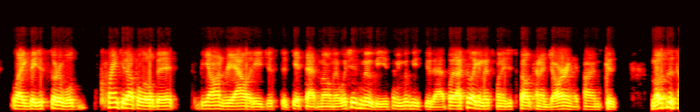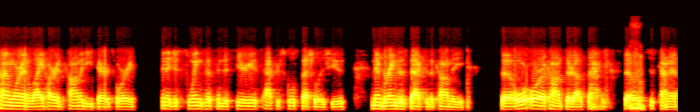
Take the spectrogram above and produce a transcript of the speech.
like they just sort of will crank it up a little bit beyond reality just to get that moment, which is movies. I mean, movies do that. But I feel like in this one, it just felt kind of jarring at times because most of the time we're in lighthearted comedy territory. Then it just swings us into serious after school special issues and then brings us back to the comedy. So, or, or a concert outside. So mm-hmm. it's just kind of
